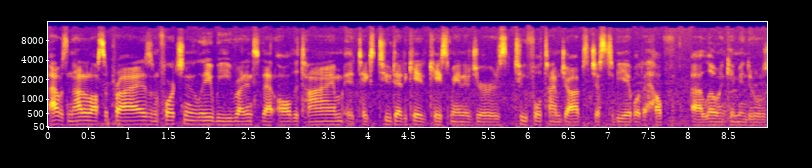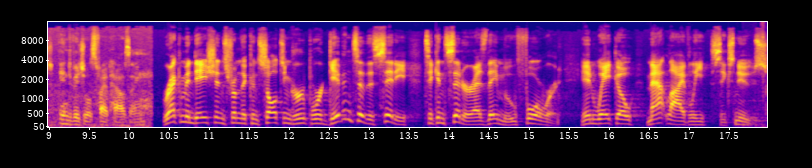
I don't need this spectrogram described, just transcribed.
I was not at all surprised. Unfortunately, we run into that all the time. It takes two dedicated case managers, two full-time jobs just to be able to help uh, low-income individuals, individuals find housing. Recommendations from the consulting group were given to the city to consider as they move forward. In Waco, Matt Lively, 6 News.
